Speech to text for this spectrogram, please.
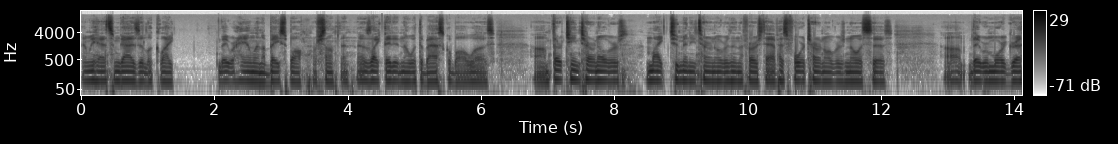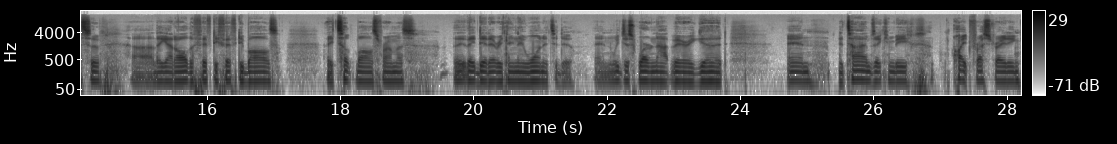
and we had some guys that looked like they were handling a baseball or something. It was like they didn't know what the basketball was. Um, 13 turnovers. Mike, too many turnovers in the first half, has four turnovers, no assists. Um, they were more aggressive. Uh, they got all the 50 50 balls. They took balls from us. They, they did everything they wanted to do. And we just were not very good. And at times it can be quite frustrating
